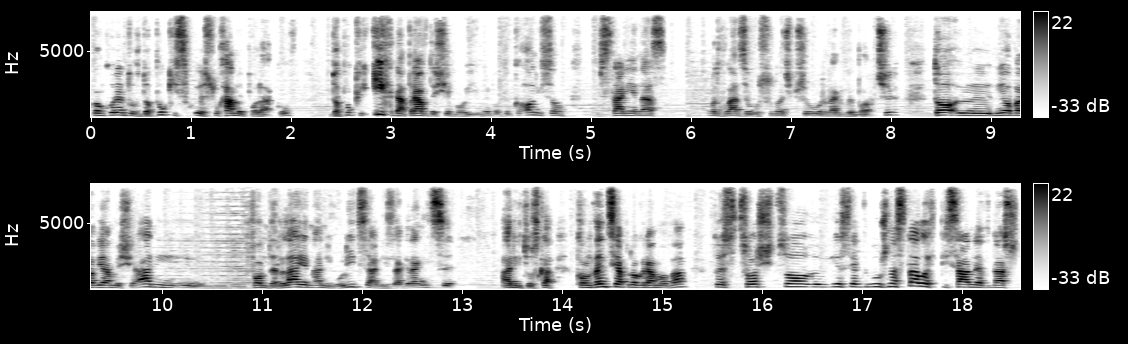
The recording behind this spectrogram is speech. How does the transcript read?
konkurentów. Dopóki słuchamy Polaków, dopóki ich naprawdę się boimy, bo tylko oni są w stanie nas od władzy usunąć przy urnach wyborczych, to y, nie obawiamy się ani y, von der Leyen, ani ulicy, ani zagranicy, ani Tuska. Konwencja programowa to jest coś, co jest jakby już na stałe wpisane w nasz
